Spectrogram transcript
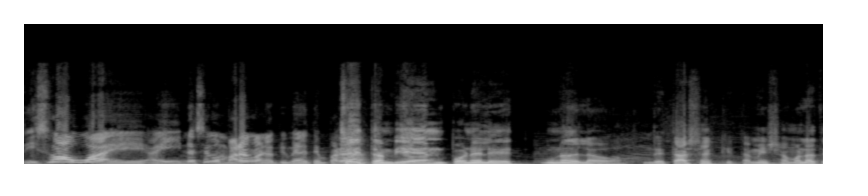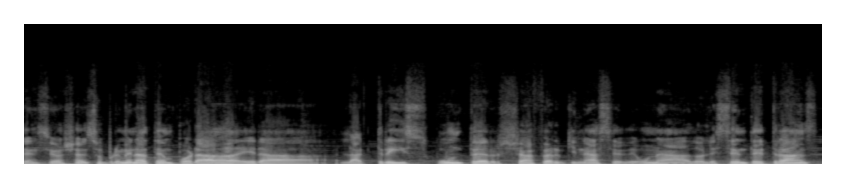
hizo agua eh, ahí, no se compara con la primera temporada. Sí, también ponele uno de los detalles que también llamó la atención ya en su primera temporada era la actriz Hunter Schaffer, quien hace de una adolescente trans,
